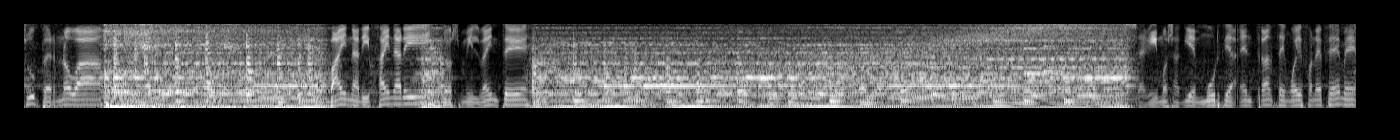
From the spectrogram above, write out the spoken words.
Supernova, Binary Finery 2020. Seguimos aquí en Murcia en trance en Wi-Fi FM.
